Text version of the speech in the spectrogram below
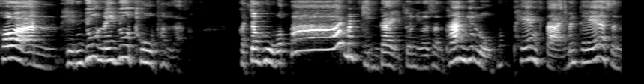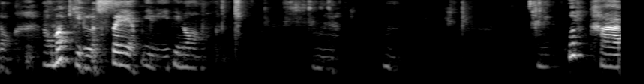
พ่ออันเห็นยูใน YouTube หั่นละก็จังหูว่าป้าดมันกินได้ตัวนี้ว่าสันทางยุโรปแพงตายมันแท้สันดอก เอามากินละแซ่บอีหลีพี่น้องเนี่ยอุ้ยขาด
